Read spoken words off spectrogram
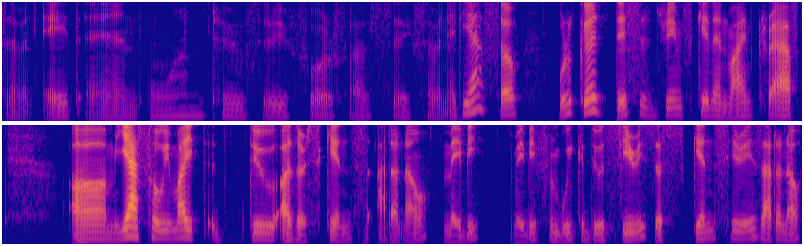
seven, eight, and one, two, three, four, five, six, seven, eight. Yeah, so we're good. This is Dream Skin in Minecraft. Um, yeah, so we might do other skins. I don't know. Maybe. Maybe from we could do a series, a skin series. I don't know.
